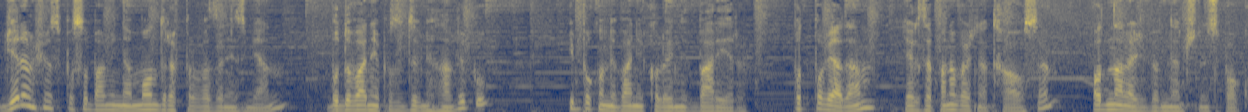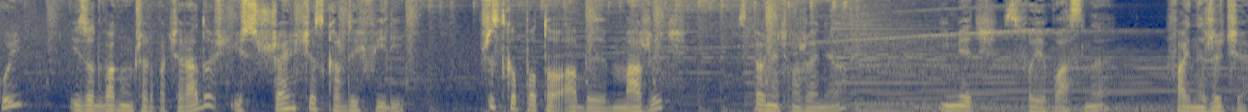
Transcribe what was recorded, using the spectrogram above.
Dzielę się sposobami na mądre wprowadzanie zmian, budowanie pozytywnych nawyków i pokonywanie kolejnych barier. Podpowiadam, jak zapanować nad chaosem, odnaleźć wewnętrzny spokój i z odwagą czerpać radość i szczęście z każdej chwili. Wszystko po to, aby marzyć, spełniać marzenia i mieć swoje własne, fajne życie.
